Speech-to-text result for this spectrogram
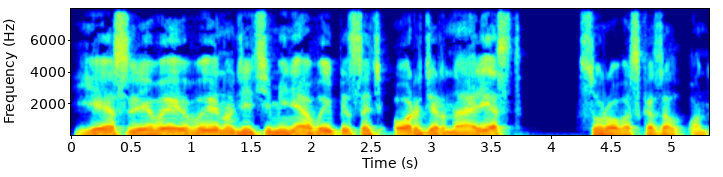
«Если вы вынудите меня выписать ордер на арест», — сурово сказал он,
